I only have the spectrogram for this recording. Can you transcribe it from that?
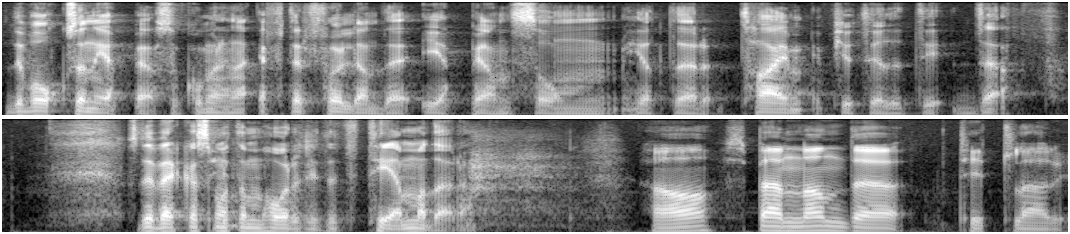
det var också en EP, så kommer den här efterföljande EPn som heter Time, Futility, Death. Så det verkar som att de har ett litet tema där. Ja, spännande titlar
